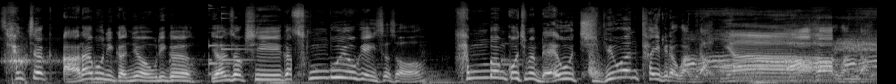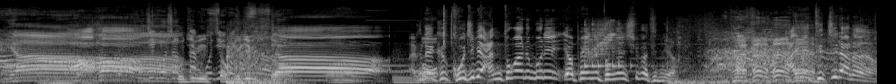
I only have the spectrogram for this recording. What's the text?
살짝 알아보니까요. 우리 그 연석 씨가 승부욕에 있어서 한 번 꽂히면 매우 집요한 타입이라고 합니다. 야. 합니다. 야. 아하. 고집 오셨다, 고집 있어 고집 고집 있어 자, 근데 뭐- 그 고집이 안 통하는 분이 옆에 있는 동현 씨거든요. 아예 듣질 않아요.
